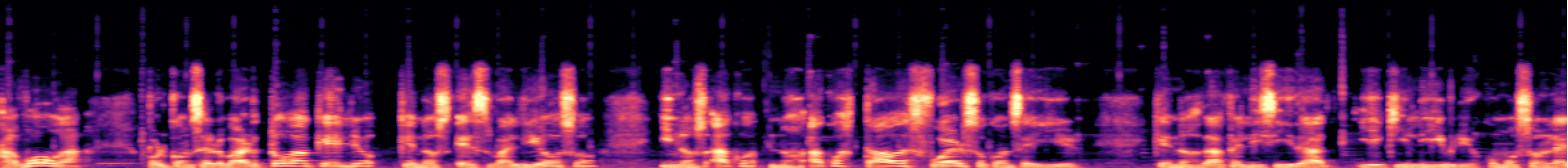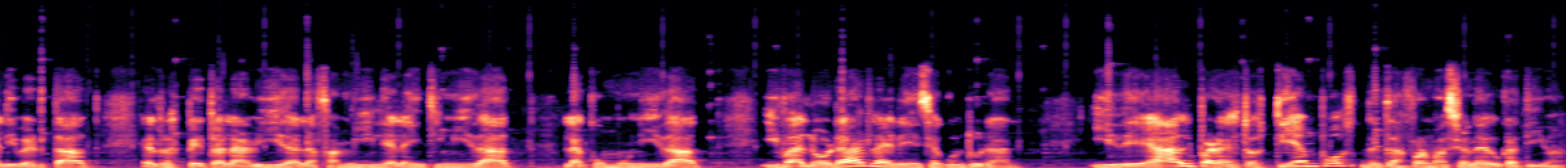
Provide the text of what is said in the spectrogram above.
aboga por conservar todo aquello que nos es valioso y nos ha, costado esfuerzo conseguir, que nos da felicidad y equilibrio, como son la libertad, el respeto a la vida, la familia, la intimidad, la comunidad y valorar la herencia cultural, ideal para estos tiempos de transformación educativa.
